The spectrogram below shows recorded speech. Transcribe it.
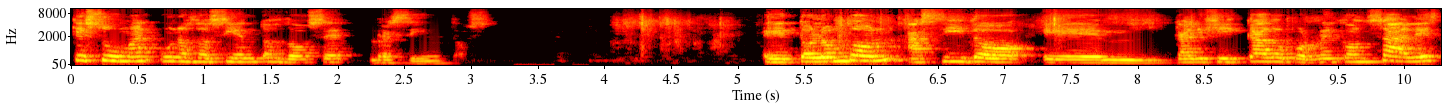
que suman unos 212 recintos. Eh, Tolombón ha sido em, calificado por Rey González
